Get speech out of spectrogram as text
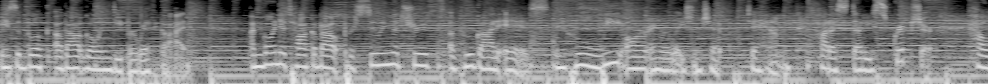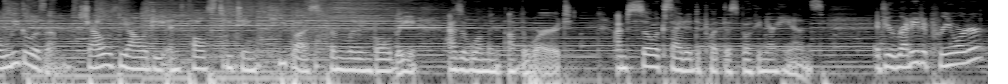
is a book about going deeper with God. I'm going to talk about pursuing the truth of who God is and who we are in relationship to Him, how to study Scripture, how legalism, shallow theology, and false teaching keep us from living boldly as a woman of the Word. I'm so excited to put this book in your hands. If you're ready to pre order,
